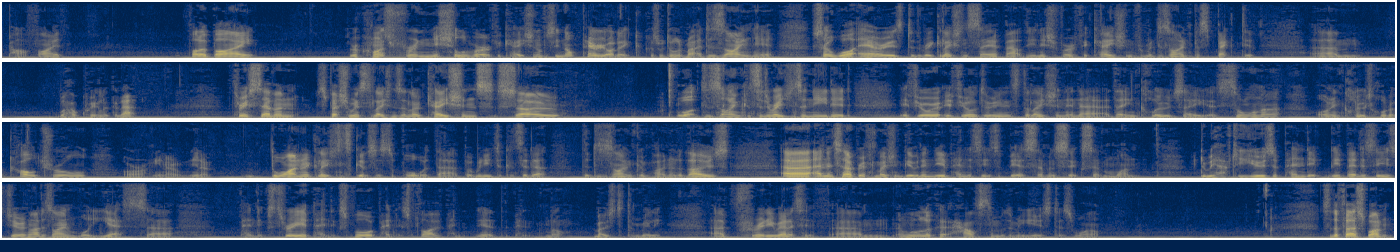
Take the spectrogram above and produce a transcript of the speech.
part 5, followed by the requirements for initial verification, obviously not periodic, because we're talking about a design here. So, what areas do the regulations say about the initial verification from a design perspective? Um, we'll have a quick look at that. 3.7 Special installations and locations. So, what design considerations are needed if you're if you're doing an installation in a that includes a, a sauna or includes horticultural or you know you know the wiring regulations gives us support with that, but we need to consider the design component of those uh, and interpret information given in the appendices of BS 7671. Do we have to use appendix, the appendices during our design? Well, yes. Uh, appendix 3, Appendix 4, Appendix 5, appendix, you know, well, most of them really uh, pretty relative. Um, and we'll look at how some of them are used as well. So the first one,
